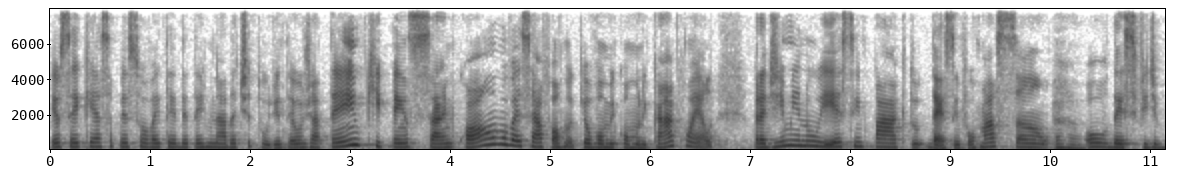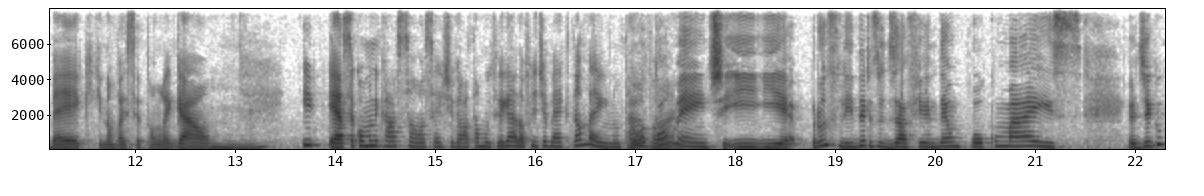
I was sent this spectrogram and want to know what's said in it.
eu sei que essa pessoa vai ter determinada atitude. Então, eu já tenho que pensar em como vai ser a forma que eu vou me comunicar com ela para diminuir esse impacto dessa informação uhum. ou desse feedback que não vai ser tão legal. Uhum. E essa comunicação assertiva, ela está muito ligada ao feedback também, não está? Totalmente. E, e é, para os líderes, o desafio ainda é um pouco mais eu digo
